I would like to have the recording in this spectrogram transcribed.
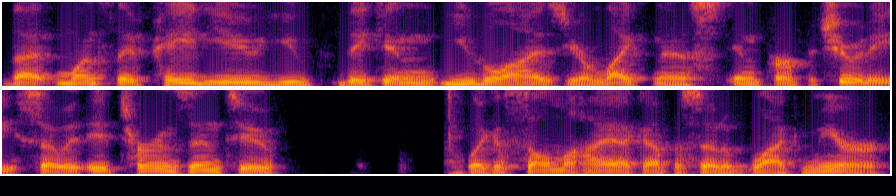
that once they've paid you, you they can utilize your likeness in perpetuity. So it, it turns into like a Salma Hayek episode of Black Mirror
